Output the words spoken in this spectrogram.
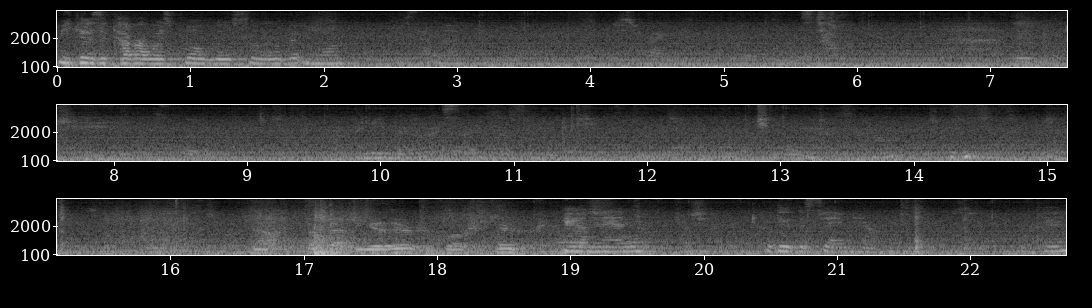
because the cover was pulled loose a little bit more. Is that loud? Still. Okay. I need better eyesight. Now, put that together and cross your fingers. And then we'll do the same here. Okay?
